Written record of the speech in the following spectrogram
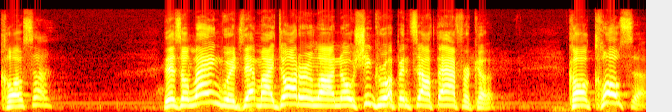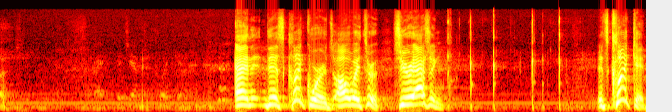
Xhosa? There's a language that my daughter in law knows. She grew up in South Africa called Xhosa. And there's click words all the way through. So you're asking, it's clicking.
